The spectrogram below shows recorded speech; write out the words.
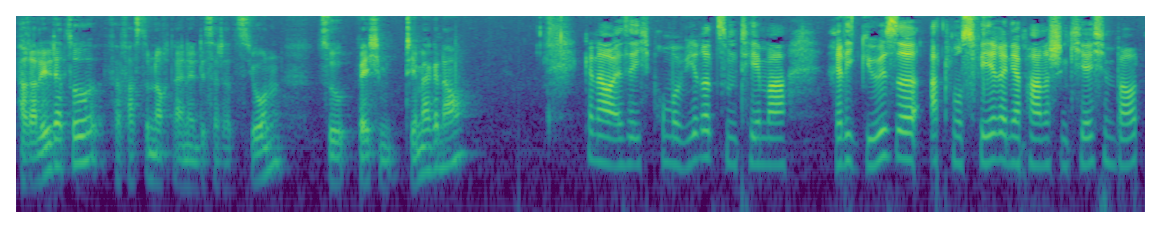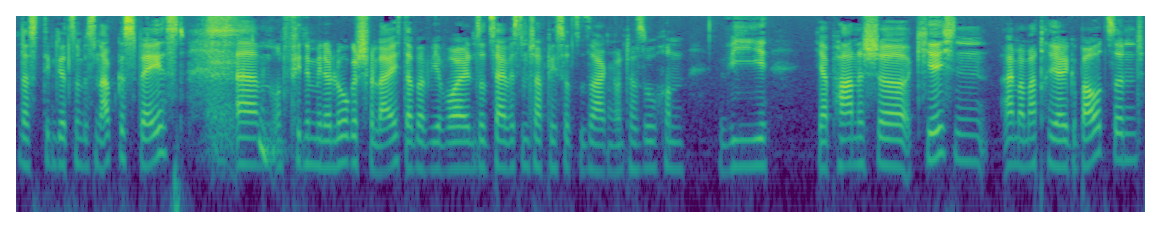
Parallel dazu verfasst du noch deine Dissertation. Zu welchem Thema genau? Genau, also ich promoviere zum Thema religiöse Atmosphäre in japanischen Kirchenbauten. Das klingt jetzt ein bisschen abgespaced ähm, und phänomenologisch vielleicht, aber wir wollen sozialwissenschaftlich sozusagen untersuchen, wie japanische Kirchen einmal materiell gebaut sind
